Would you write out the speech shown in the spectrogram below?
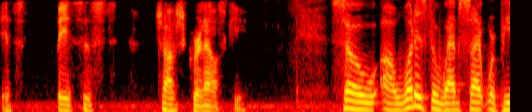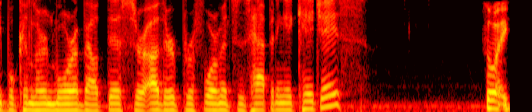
It's bassist Josh Granowski. So, uh, what is the website where people can learn more about this or other performances happening at KJ's? So at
